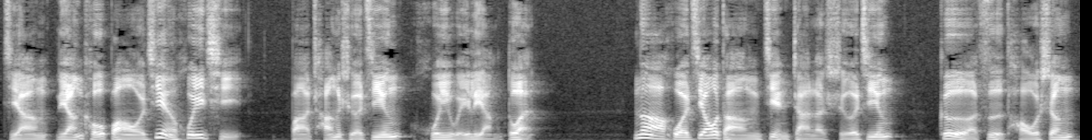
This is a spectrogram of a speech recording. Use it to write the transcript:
将两口宝剑挥起，把长蛇精挥为两段。那伙交党见斩了蛇精，各自逃生。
